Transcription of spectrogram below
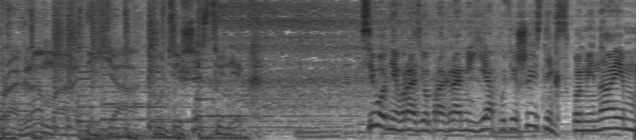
Программа «Я путешественник». Сегодня в радиопрограмме «Я путешественник» вспоминаем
